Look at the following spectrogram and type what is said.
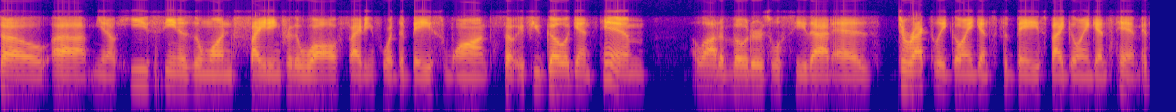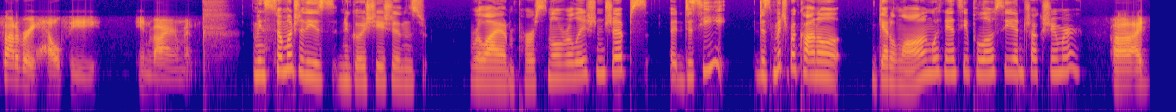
So, uh, you know, he's seen as the one fighting for the wall, fighting for what the base wants. So if you go against him, a lot of voters will see that as directly going against the base by going against him. It's not a very healthy environment. I mean, so much of these negotiations rely on personal relationships. Uh, does he, does Mitch McConnell get along with Nancy Pelosi and Chuck Schumer? Uh, I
